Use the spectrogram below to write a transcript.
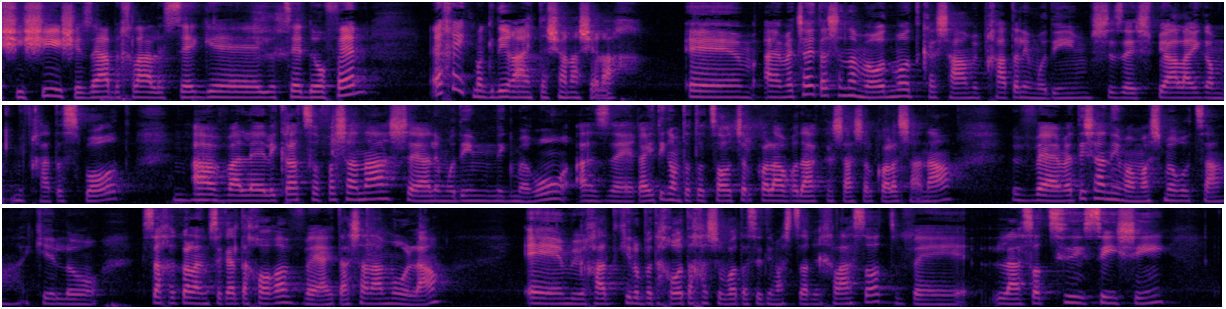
שישי, שזה היה בכלל הישג אה, יוצא דופן. איך היית מגדירה את השנה שלך? Um, האמת שהייתה שנה מאוד מאוד קשה מבחינת הלימודים, שזה השפיע עליי גם מבחינת הספורט. אבל uh, לקראת סוף השנה, שהלימודים נגמרו, אז uh, ראיתי גם את התוצאות של כל העבודה הקשה של כל השנה, והאמת היא שאני ממש מרוצה, כאילו, סך הכל אני מסתכלת אחורה, והייתה שנה מעולה. Um, במיוחד כאילו בתחרויות החשובות עשיתי מה שצריך לעשות, ולעשות שיא אישי uh,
